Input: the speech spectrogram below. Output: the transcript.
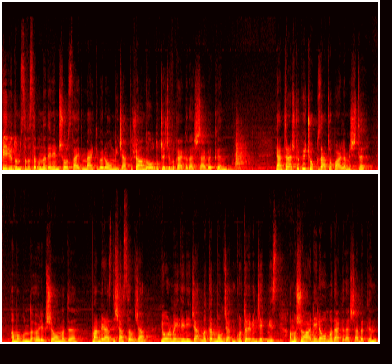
Bir yudum sıvı sabunla denemiş olsaydım belki böyle olmayacaktı. Şu anda oldukça cıvık arkadaşlar bakın. Yani tıraş köpüğü çok güzel toparlamıştı. Ama bunda öyle bir şey olmadı. Ben biraz nişasta alacağım. Yoğurmayı deneyeceğim. Bakalım olacak mı? Kurtarabilecek miyiz? Ama şu haliyle olmadı arkadaşlar. Bakın.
